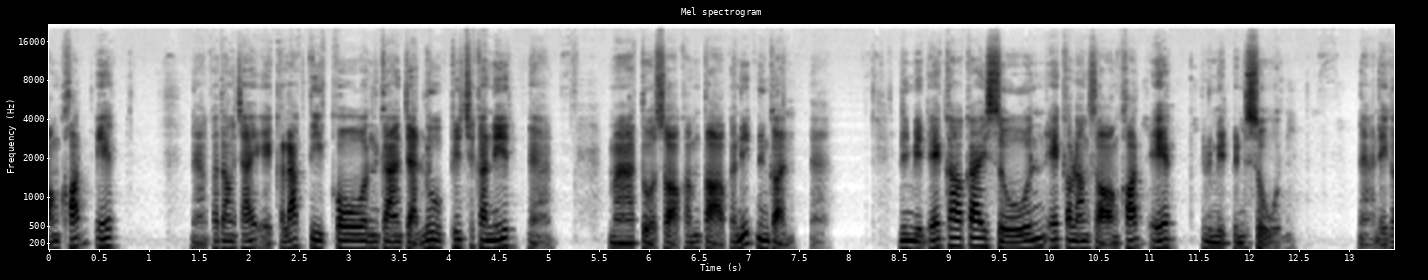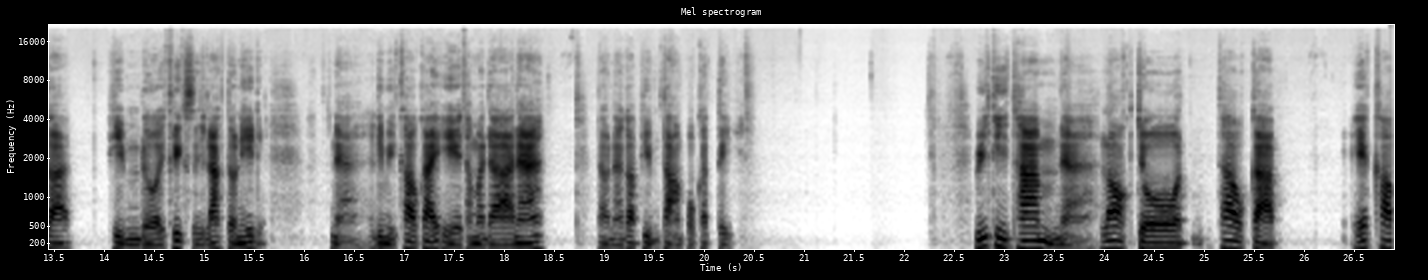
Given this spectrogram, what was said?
2 cos x นะก็ต้องใช้เอกลักษณ์ตีโกณการจัดรูปพิชคณิตนะมาตรวจสอบคำตอบกันนิดนึงก่อนนะลิมิต x เข้าใกล้ 0 x กำลัง 2 cos x ลิมิตเป็น 0 นะอันนี้ก็พิมพ์โดยคลิกสัญลักษณ์ตัวนี้นะลิมิตเข้าใกล้ a ธรรมดานะ ดังนั้นก็พิมพ์ตามปกติ วิธีทำเนะลอกโจทย์เท่ากับ x เข้า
